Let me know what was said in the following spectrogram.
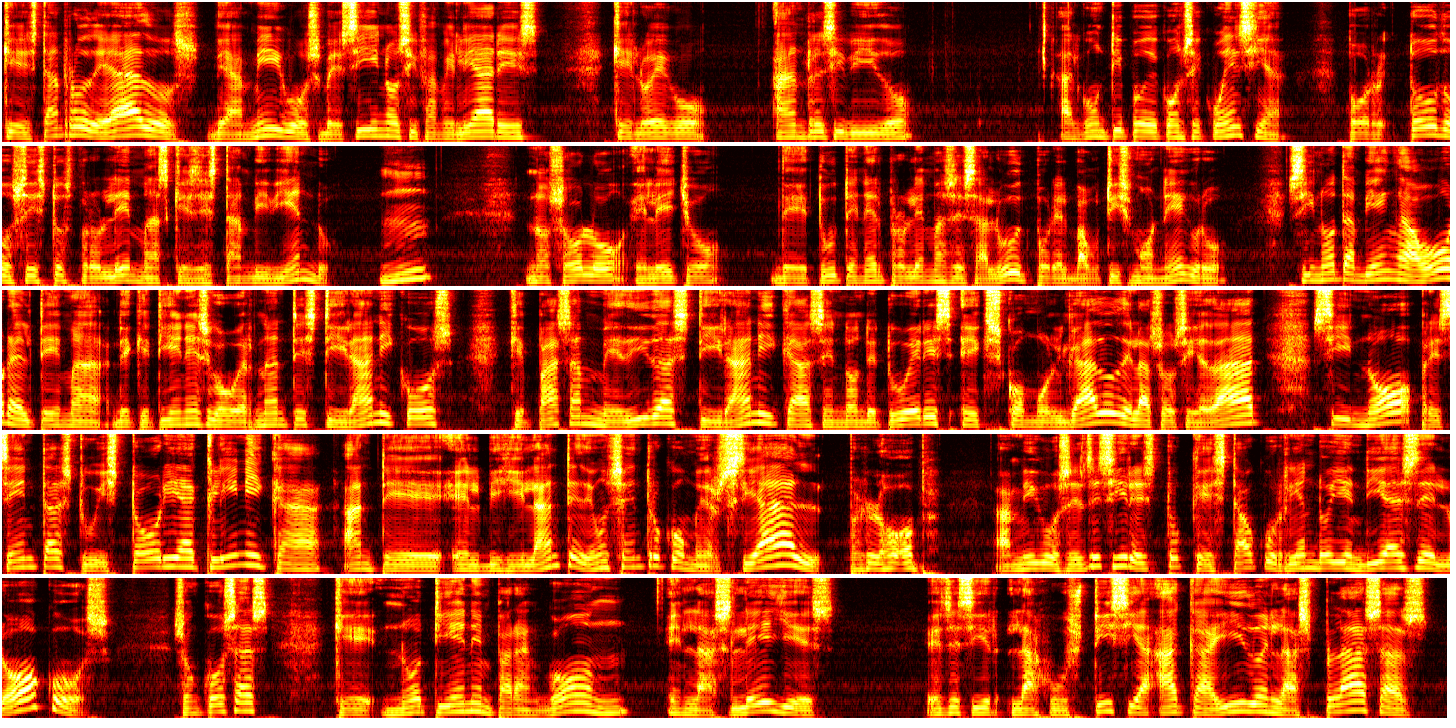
que están rodeados de amigos, vecinos y familiares, que luego han recibido algún tipo de consecuencia por todos estos problemas que se están viviendo. No solo el hecho de tú tener problemas de salud por el bautismo negro, sino también ahora el tema de que tienes gobernantes tiránicos que pasan medidas tiránicas en donde tú eres excomulgado de la sociedad si no presentas tu historia clínica ante el vigilante de un centro comercial. Plop. Amigos, es decir, esto que está ocurriendo hoy en día es de locos. Son cosas que no tienen parangón en las leyes. Es decir, la justicia ha caído en las plazas.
